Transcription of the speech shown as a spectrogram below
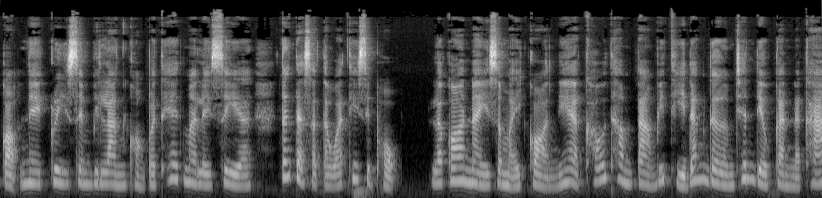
เกาะเนกรีเซมบิลันของประเทศมาเลเซีย ตั้งแต่ศตวรรษที่ 16 แล้วก็ในสมัยก่อนเนี่ยเขาทำตามวิถีดั้งเดิมเช่นเดียวกันนะคะ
